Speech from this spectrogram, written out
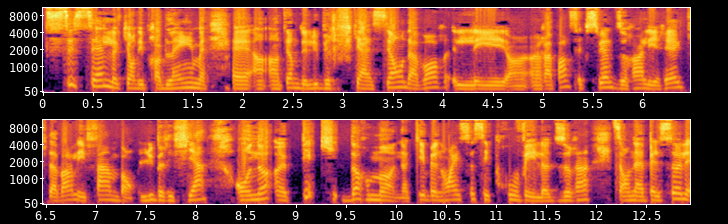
ces celles là, qui ont des problèmes euh, en, en termes de lubrification, d'avoir les un, un, rapport sexuel durant les règles. Tout d'abord, les femmes, bon, lubrifiant, on a un pic d'hormones. Ok, Benoît, ça c'est prouvé là durant. On appelle ça le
